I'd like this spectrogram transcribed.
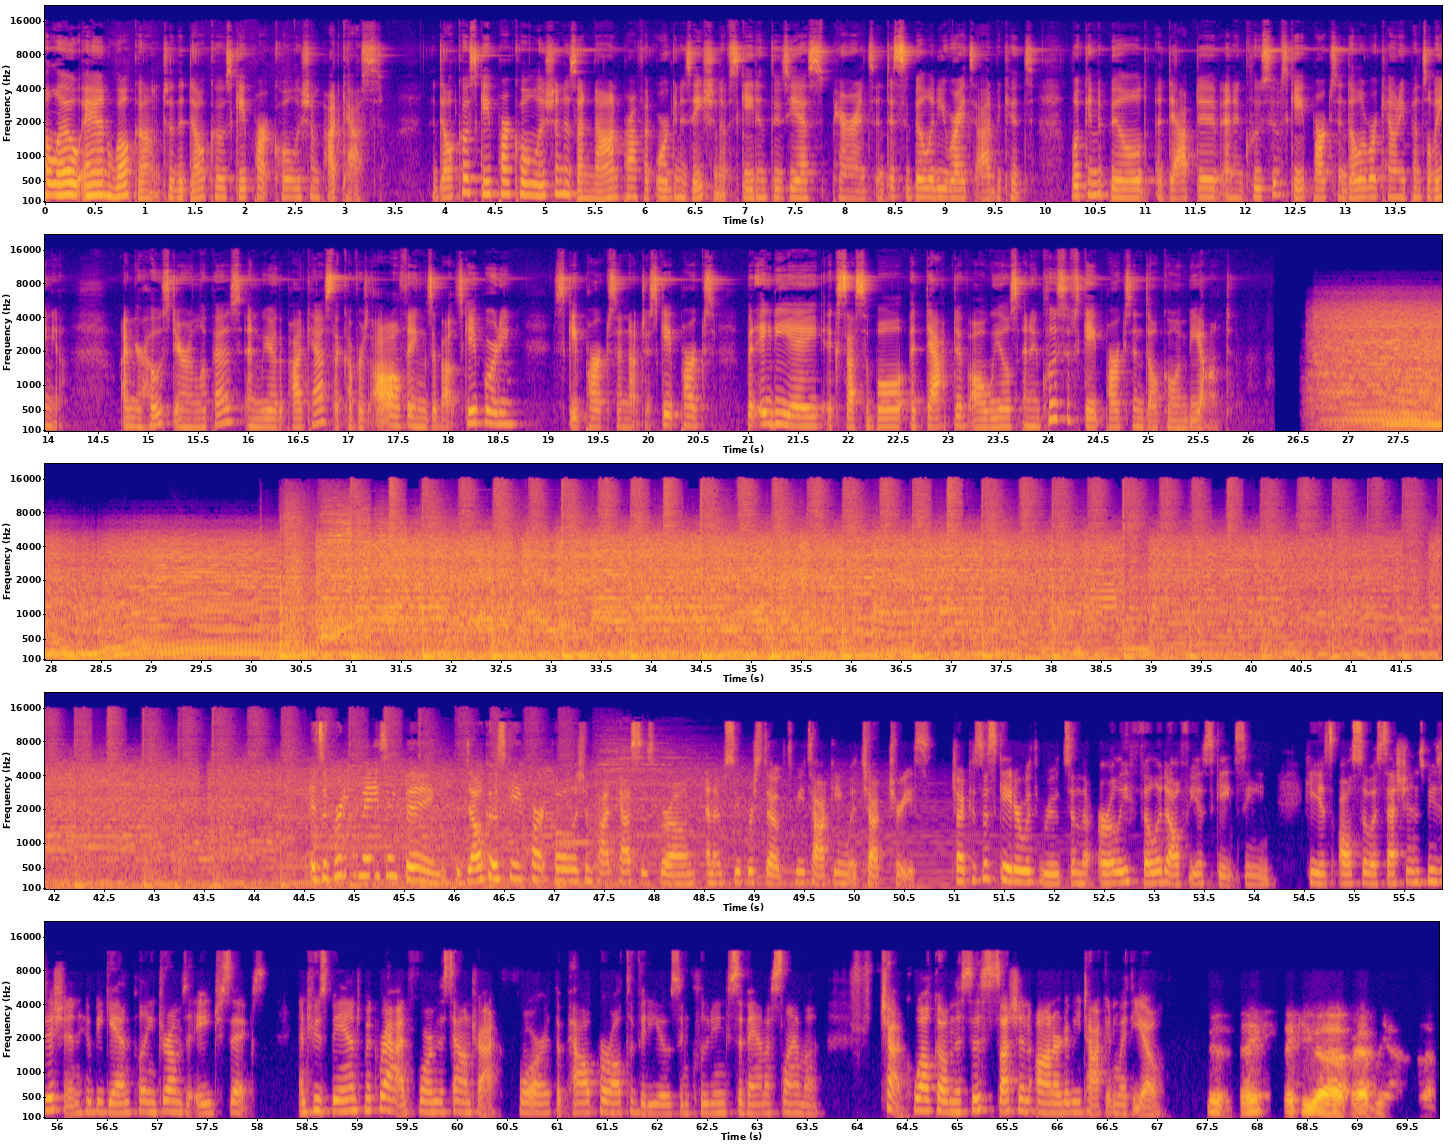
Hello and welcome to the Delco Skate Park Coalition podcast. The Delco Skate Park Coalition is a nonprofit organization of skate enthusiasts, parents, and disability rights advocates looking to build adaptive and inclusive skate parks in Delaware County, Pennsylvania. I'm your host, Erin Lopez, and we are the podcast that covers all things about skateboarding, skate parks, and not just skate parks, but ADA, accessible, adaptive all wheels, and inclusive skate parks in Delco and beyond. It's a pretty amazing thing. The Delco Skate Park Coalition podcast has grown, and I'm super stoked to be talking with Chuck Treece. Chuck is a skater with roots in the early Philadelphia skate scene. He is also a sessions musician who began playing drums at age six, and whose band McRad formed the soundtrack for the Powell Peralta videos, including Savannah Slamma. Chuck, welcome. This is such an honor to be talking with you. Good. Thank, thank you uh, for having me out.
